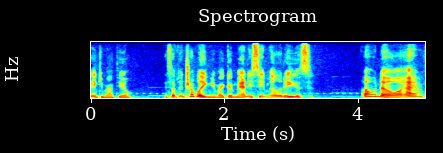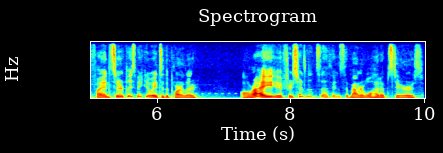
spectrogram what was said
Thank you, Matthew. Is something troubling you, my good man? You seem ill at ease. Oh, no, I'm fine, sir. Please make your way to the parlor. All right, if you're certain that nothing's the matter, we'll head upstairs.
